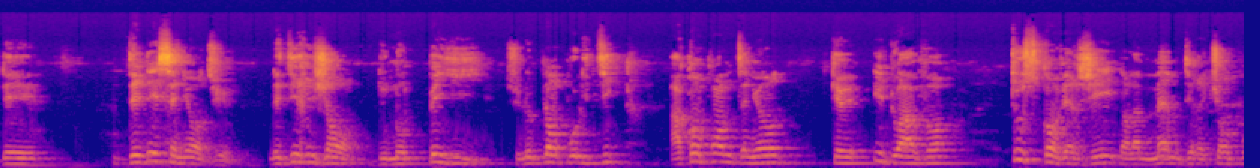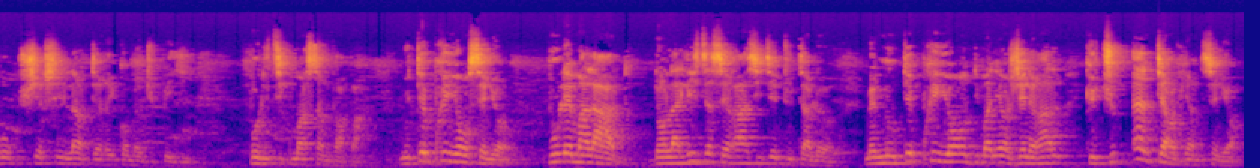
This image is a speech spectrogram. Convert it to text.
d'aider, Seigneur Dieu, les dirigeants de notre pays sur le plan politique à comprendre, Seigneur, qu'ils doivent tous converger dans la même direction pour chercher l'intérêt commun du pays. Politiquement, ça ne va pas. Nous te prions, Seigneur, pour les malades, dont la liste sera citée tout à l'heure. Mais nous te prions d'une manière générale que tu interviennes, Seigneur.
